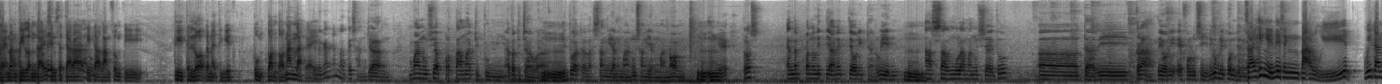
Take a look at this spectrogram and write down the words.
Kayak nang film Tapi- sing secara tapi anu, tidak langsung di didelok kena tinggi tontonan lah kae. jenengan kan nate sanjang. Manusia pertama di bumi atau di Jawa itu adalah Sang Yang Manu, Sang Yang Manon. Nggih. Terus enten penelitiannya teori Darwin. Asal mula manusia itu eh, dari kera, teori evolusi. Niku pripun jenengan? Saiki ngene sing tak ruwit, kuwi kan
